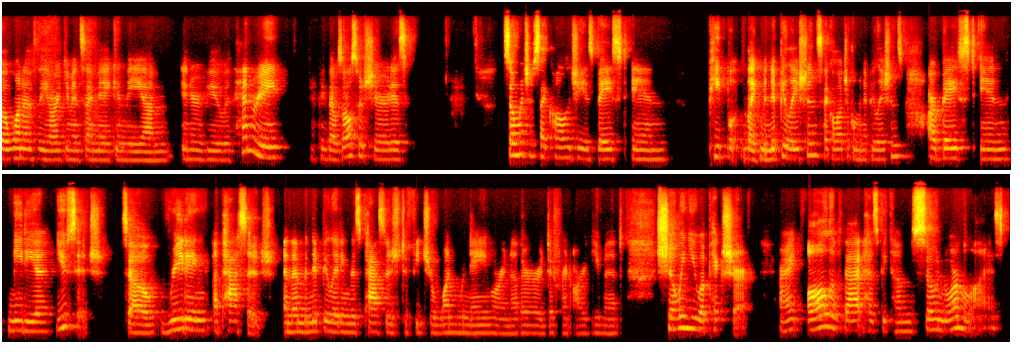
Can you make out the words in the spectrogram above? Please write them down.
But one of the arguments I make in the um, interview with Henry I think that was also shared is so much of psychology is based in people like manipulations, psychological manipulations are based in media usage. So reading a passage and then manipulating this passage to feature one name or another or a different argument, showing you a picture, right? All of that has become so normalized.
